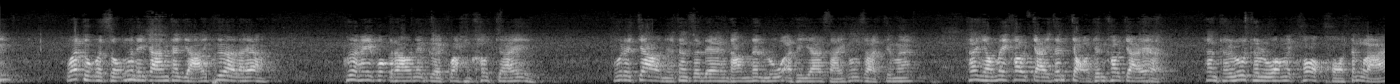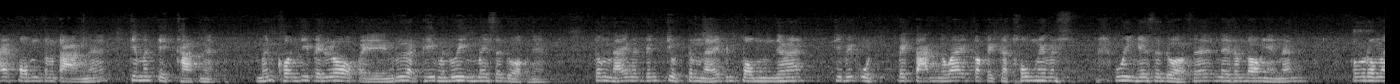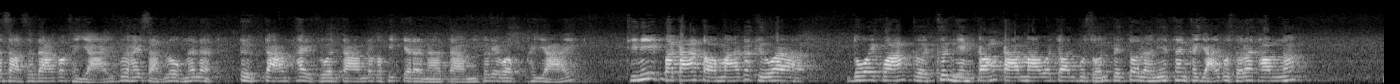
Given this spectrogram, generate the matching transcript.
วัตถุประสงค์ในการขยายเพื่ออะไรอะเพื่อให้พวกเราเนี่ยเกิดความเข้าใจพระเจ้าเนี่ยท่านแสดงธรรมท่านรู้อัธยาศัยของสัตว์ใช่ไหมถ้ายังไม่เข้าใจท่านเจาะจนเข้าใจอะท่านทะลุทะลวงไอ้ข้อขอทั้งหลายปมต่าง ๆ นะ ที่มันติดขัดเนี่ย เหมือนคนที่เป็นโรคไปเลือดที่มันวิ่งไม่สะดวกเนี่ย ตรงไหนมันเป็นจุดตรงไหนเป็นปมใช่ไหมที่ไปอุดไปตันเอาไว้ ก็ไปกระทุ้งให้มันวิ่งให้สะดวกในทำนองอย่างนั้นพระบรมศาสดาก็ขยายเพื่อให้สัตว์โลกนั้นน่ะตึกตามไข้ครวนตามแล้วก็พิจารณาตามนี่เขาเรียกว่าขยาย ทีนี้ประการต่อมาก็คือว่า โดยความเกิดขึ้นแห่งกองการมาวจรกุศลเป็นต้นเหล่านี้ ท่านขยายกุศลธรรมเนาะ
